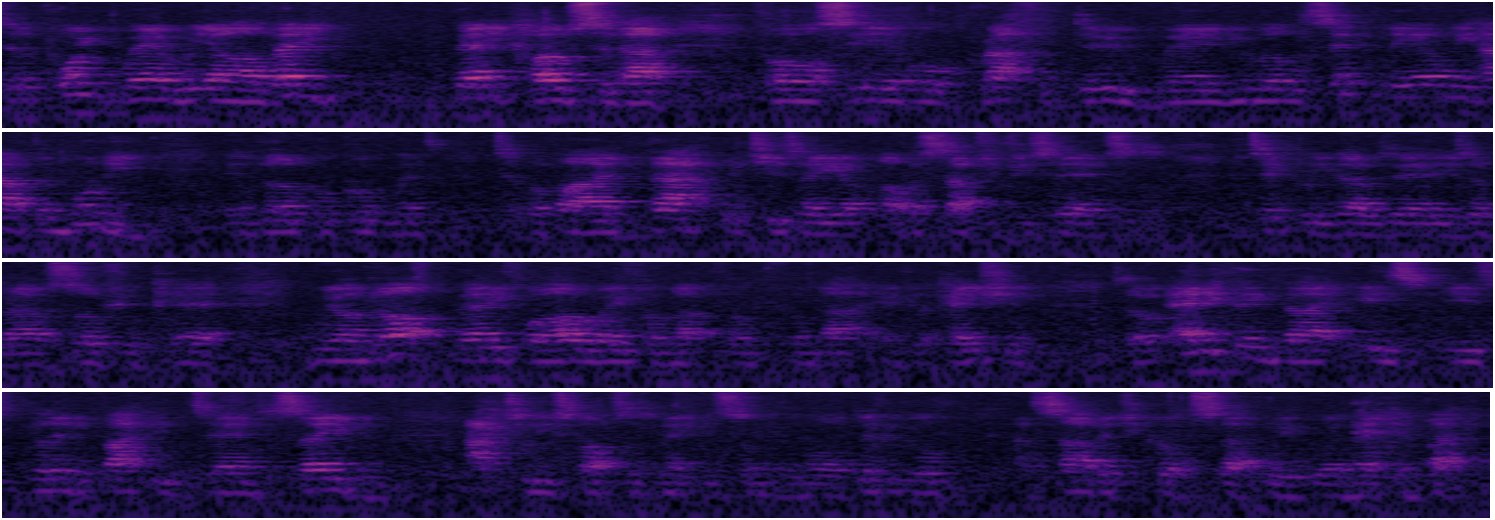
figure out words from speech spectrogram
to the point where we are very, very close to that foreseeable graph of doom, where you will simply only have the money in local government to provide that which is a, of a statutory services, particularly those areas around social care. We are not very far away from that, from, from that implication. So anything that is, is delivered back in terms of saving actually stops us making some of the more difficult and savage cuts that we were making back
